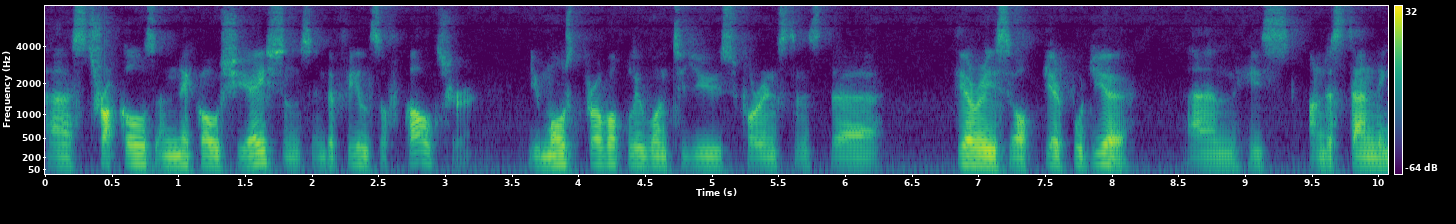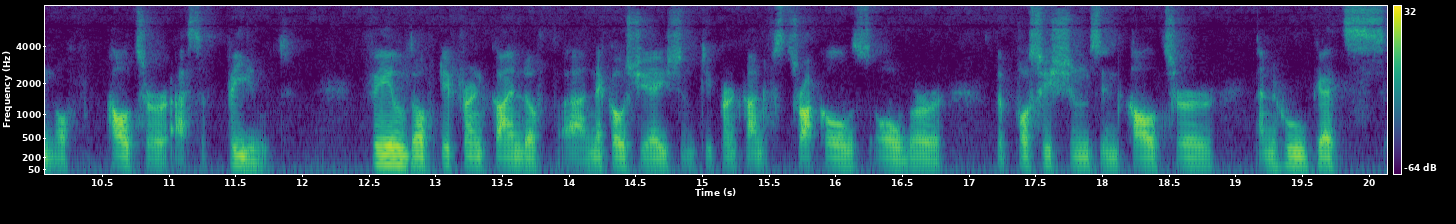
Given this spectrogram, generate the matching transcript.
uh, struggles and negotiations in the fields of culture, you most probably want to use, for instance, the theories of Pierre Bourdieu and his understanding of culture as a field, field of different kind of uh, negotiation, different kind of struggles over the positions in culture and who gets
